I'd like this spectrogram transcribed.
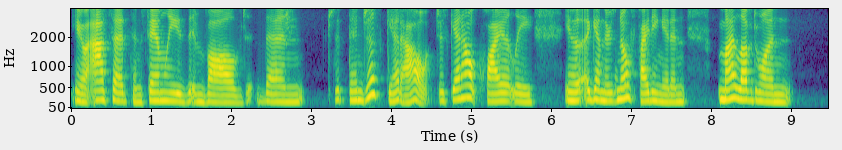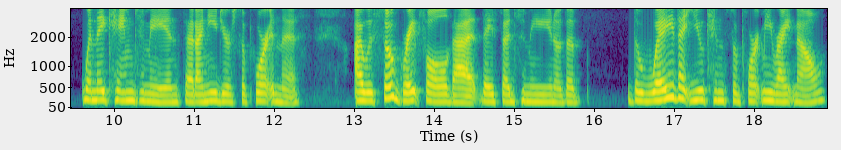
you know mm-hmm. assets and families involved, then then just get out. Just get out quietly. You know, again, there's no fighting it. And my loved one, when they came to me and said, "I need your support in this," I was so grateful that they said to me, you know, the the way that you can support me right now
